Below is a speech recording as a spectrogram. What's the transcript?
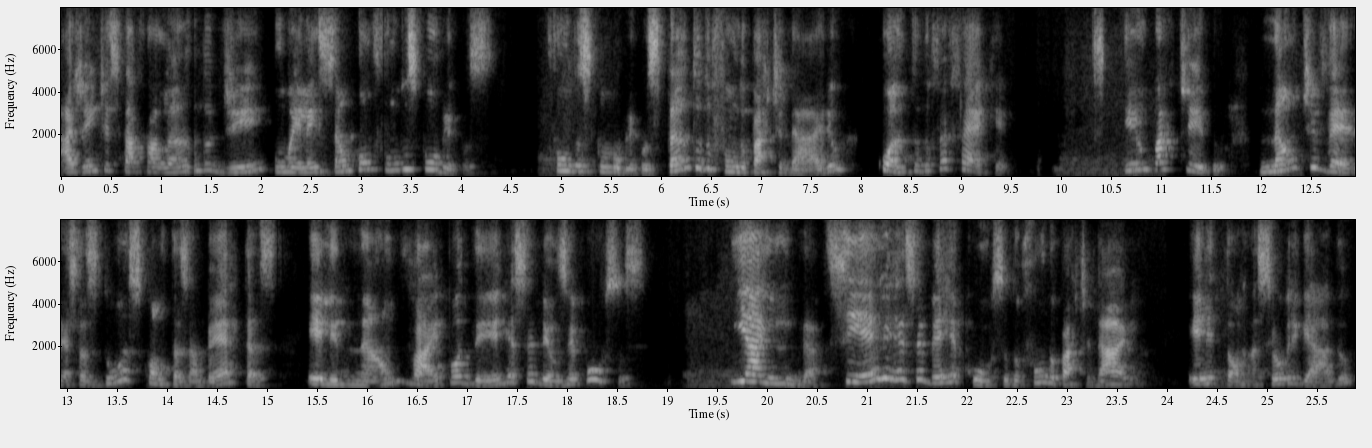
a gente está falando de uma eleição com fundos públicos. Fundos públicos, tanto do fundo partidário quanto do FEFEC. Se o partido não tiver essas duas contas abertas, ele não vai poder receber os recursos. E ainda, se ele receber recurso do fundo partidário, ele torna-se obrigado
